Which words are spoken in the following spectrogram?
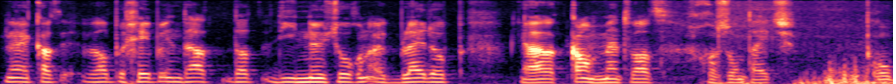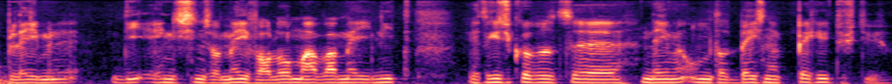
Nee, ik had wel begrepen inderdaad dat die neushoorn uit Blijdorp... Ja, kan met wat gezondheidsproblemen die enigszins wel meevallen... maar waarmee je niet het risico wilt uh, nemen om dat beest naar Peru te sturen.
